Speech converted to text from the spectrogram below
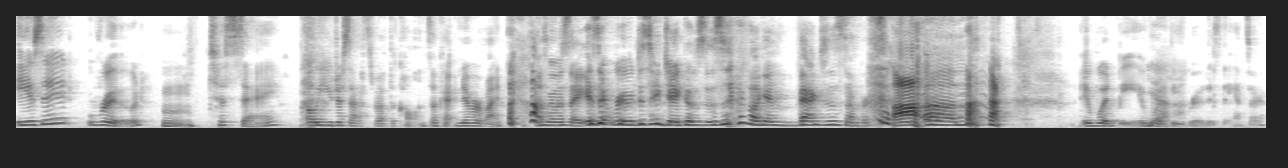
is it rude Hmm. to say? Oh, you just asked about the Cullens. Okay, never mind. I was gonna say, is it rude to say Jacobs is fucking back to December? Ah. Um, it would be. It Yeah. would be rude is the answer.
